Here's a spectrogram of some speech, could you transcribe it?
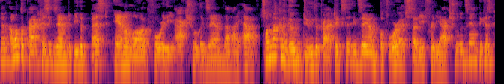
And I want the practice exam to be the best analog for the actual exam that I have. So I'm not going to go do the practice exam before I've studied for the actual exam because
